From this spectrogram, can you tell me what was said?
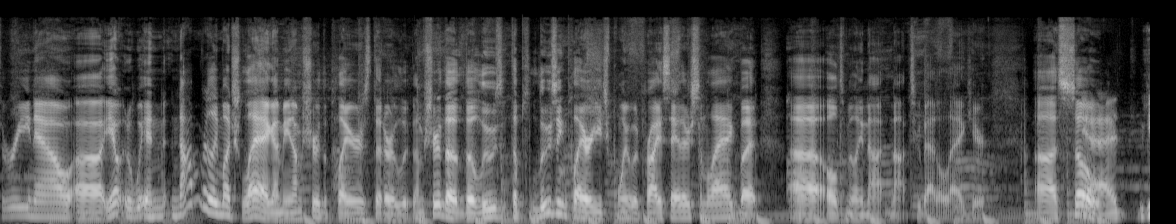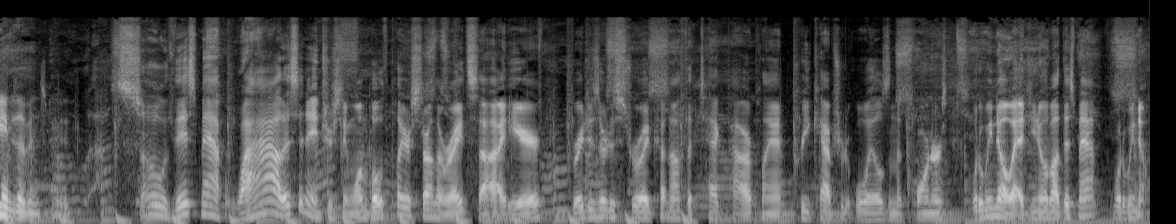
Three now. Uh, yeah, and not really much lag. I mean, I'm sure the players that are, lo- I'm sure the the lose the losing player each point would probably say there's some lag, but uh, ultimately not not too bad a lag here. Uh, so yeah, games have been smooth. So this map, wow, this is an interesting one. Both players start on the right side here. Bridges are destroyed, cutting off the tech power plant. Pre-captured oils in the corners. What do we know, Ed? You know about this map? What do we know?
